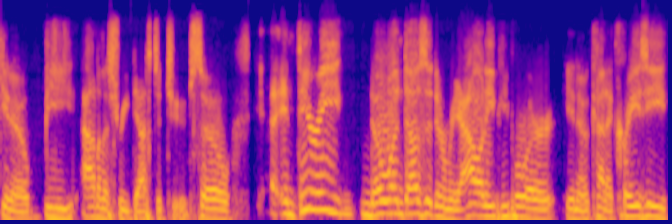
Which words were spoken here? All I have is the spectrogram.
you know be out on the street destitute. So in theory no one does it. In reality people are you know kind of crazy.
